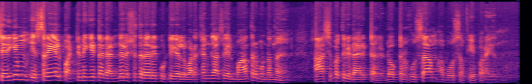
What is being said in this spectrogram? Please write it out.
ശരിക്കും ഇസ്രയേൽ പട്ടിണിക്കിട്ട രണ്ടു ലക്ഷത്തിലേറെ കുട്ടികൾ വടക്കൻ ഗാസയിൽ മാത്രമുണ്ടെന്ന് ആശുപത്രി director doctor Husam Abu Safiya പറയുന്നു.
